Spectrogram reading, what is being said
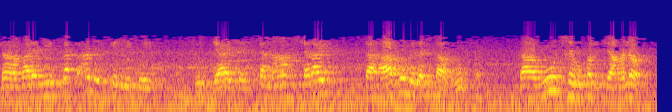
نہ ہمارے لیے قطعا اس کے لیے کوئی گنجائش ہے۔ اس کا نام شرائی تحابو میں لگتا ہے۔ تاغوت سے حکم چاہنا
